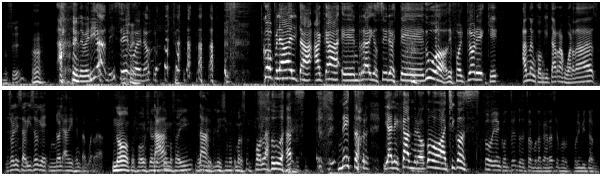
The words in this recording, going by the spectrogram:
No sé. Ah, Ah, ¿Debería? Dice, No sé. bueno. Copla Alta, acá en Radio Cero, este dúo de folclore que andan con guitarras guardadas. Yo les aviso que no las dejen tan guardadas. no, por favor, ya lo tenemos ahí. Le, le hicimos tomar sol. Por las dudas. Néstor y Alejandro, ¿cómo va, chicos? Todo bien, contentos de estar por acá. Gracias por, por invitarnos.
